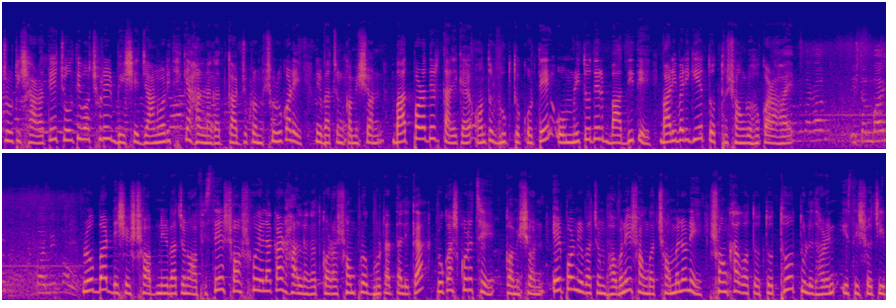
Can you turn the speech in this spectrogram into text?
ত্রুটি সারাতে চলতি বছরের বিশে জানুয়ারি থেকে হালনাগাদ কার্যক্রম শুরু করে নির্বাচন কমিশন। বাদ পড়াদের তালিকায় অন্তর্ভুক্ত করতে ও মৃতদের বাদ দিতে বাড়ি বাড়ি গিয়ে তথ্য সংগ্রহ করা হয়। রোববার দেশের সব নির্বাচন অফিসে স্ব এলাকার হালনাগাদ করা সম্পূরক ভোটার তালিকা প্রকাশ করেছে কমিশন। এরপর নির্বাচন ভবনে সংবাদ সম্মেলনে সংখ্যাগত তথ্য তুলে ধরেন ইসি সচিব।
